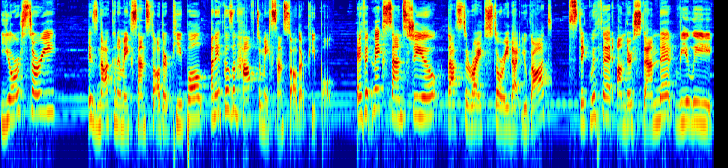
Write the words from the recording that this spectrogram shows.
your story is not going to make sense to other people, and it doesn't have to make sense to other people. If it makes sense to you, that's the right story that you got stick with it, understand it, really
